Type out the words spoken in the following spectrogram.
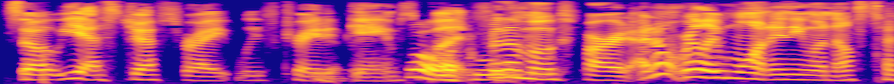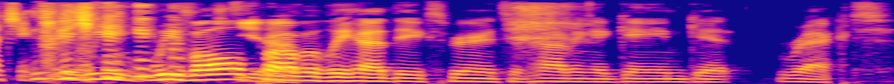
So yes, Jeff's right. We've traded games, Well, but look, for the most part, I don't really want anyone else touching my we game. we've all Yeah. probably had the experience of having a game get wrecked.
